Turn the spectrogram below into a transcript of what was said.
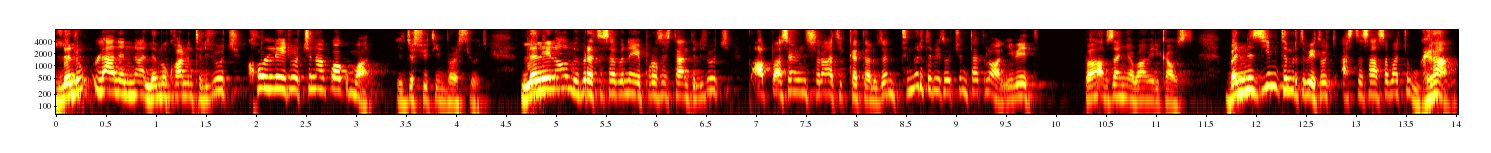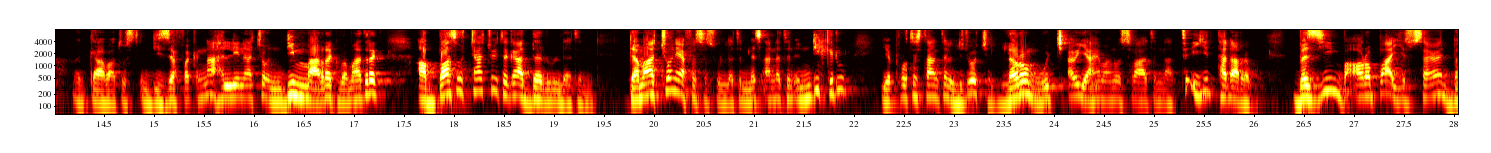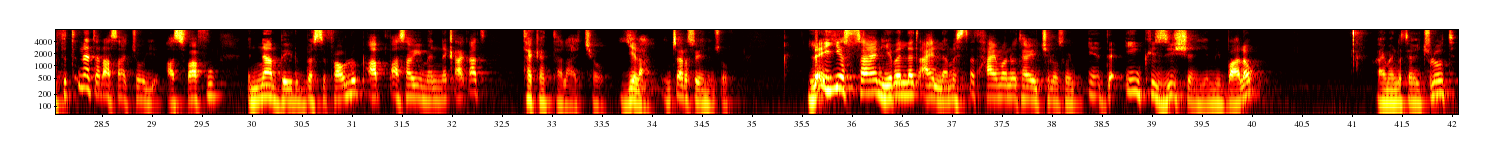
ለልዑላንና ለመኳንንት ልጆች ኮሌጆችን አቋቁመዋል። የጀሱት ዩኒቨርሲቲዎች ለሌላውም ህብረተሰብና የፕሮቴስታንት ልጆች ጳጳሳዊን ስርዓት ይከተሉ ዘንድ ትምህርት ቤቶችን ተክለዋል። የቤት በአብዛኛው በአሜሪካ ውስጥ በእነዚህም ትምህርት ቤቶች አስተሳሰባቸው ግራ መጋባት ውስጥ እንዲዘፈቅና ህሊናቸው እንዲማረክ በማድረግ አባቶቻቸው የተጋደሉለትን ደማቸውን ያፈሰሱለትን ነፃነትን እንዲክዱ የፕሮቴስታንትን ልጆች ለሮም ውጫዊ የሃይማኖት ስርዓትና ትዕይንት ተዳረጉ። በዚህም በአውሮፓ ኢየሱሳውያን በፍጥነት ራሳቸው አስፋፉ እና በሄዱበት ስፍራ ሁሉ ጳጳሳዊ መነቃቃት ተከተላቸው ይላል። እንጨርሰው ይህን ጽሑፍ። ለኢየሱሳውያን የበለጠ ኃይል ለመስጠት ሃይማኖታዊ ችሎት ወይም Inquisition የሚባለው ሃይማኖታዊ ችሎት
